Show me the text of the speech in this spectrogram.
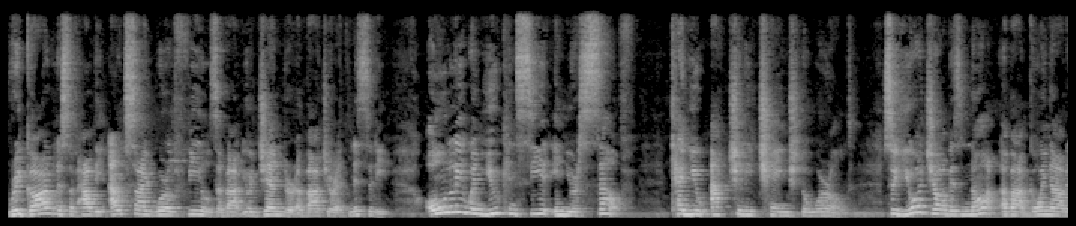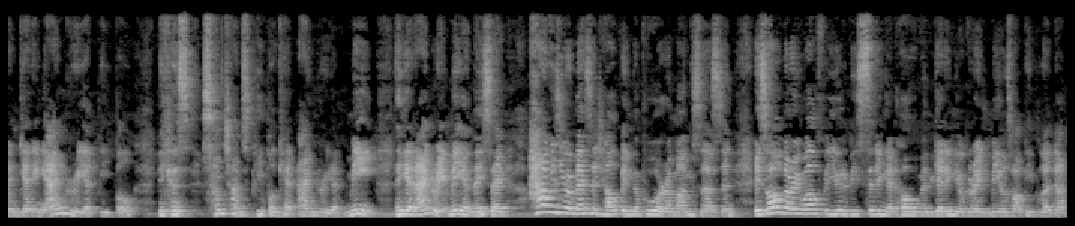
regardless of how the outside world feels about your gender, about your ethnicity, only when you can see it in yourself can you actually change the world. So your job is not about going out and getting angry at people because sometimes people get angry at me. They get angry at me and they say, how is your message helping the poor amongst us? And it's all very well for you to be sitting at home and getting your great meals while people are done.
